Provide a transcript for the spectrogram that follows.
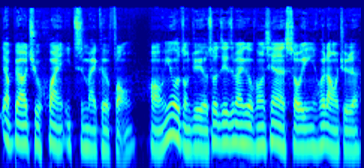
要不要去换一支麦克风哦，因为我总觉得有时候这支麦克风现在的收音会让我觉得，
